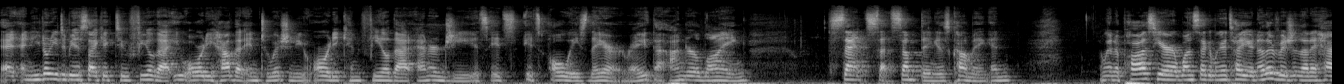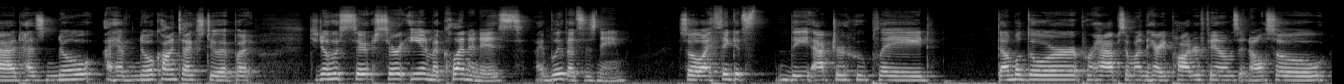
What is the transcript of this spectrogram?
And, and you don't need to be a psychic to feel that. You already have that intuition. You already can feel that energy. It's it's it's always there, right? That underlying sense that something is coming. And I'm going to pause here one second. I'm going to tell you another vision that I had. Has no. I have no context to it, but do you know who Sir, Sir Ian McKellen is? I believe that's his name. So I think it's the actor who played Dumbledore, perhaps in one of the Harry Potter films, and also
